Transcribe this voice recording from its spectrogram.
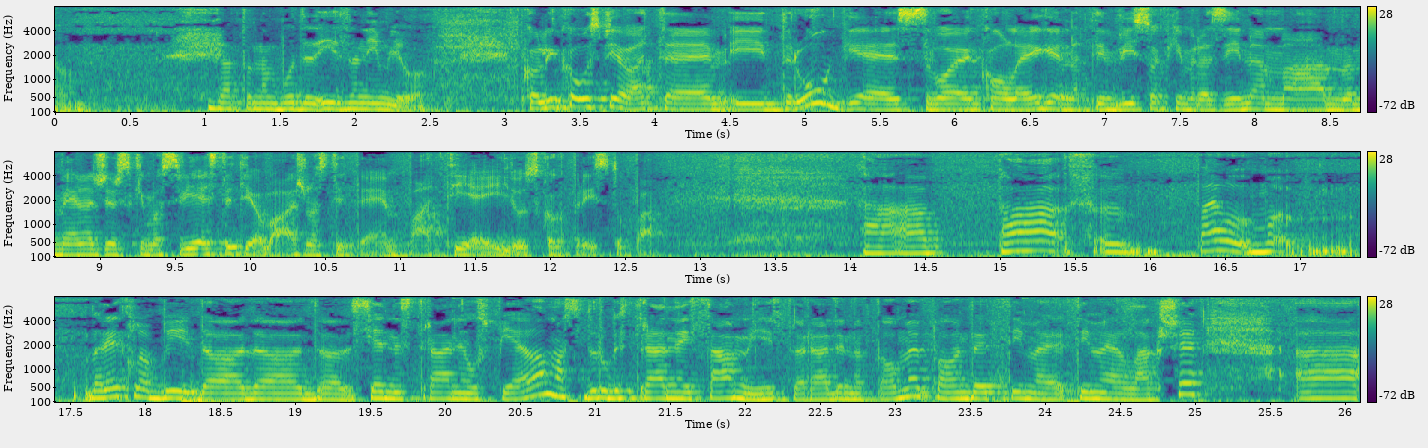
evo, zato nam bude i zanimljivo koliko uspjevate i druge svoje kolege na tim visokim razinama menadžerskim osvijestiti o važnosti te empatije i ljudskog pristupa? A, pa, pa evo, rekla bi da, da, da s jedne strane uspjevam, a s druge strane i sami isto rade na tome, pa onda je time, time je lakše. A,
